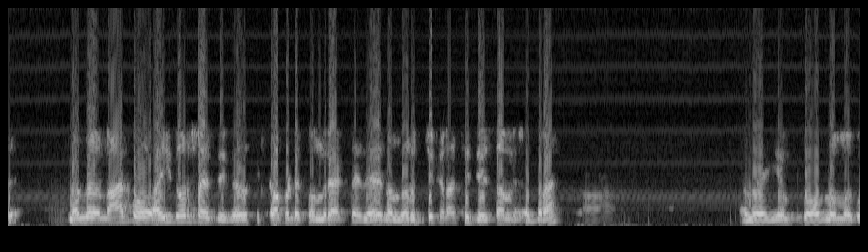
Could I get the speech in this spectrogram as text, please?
ರೀ. ನಂದು ನಾಲ್ಕು ಐದು ವರ್ಷ ಆಯ್ತು ಈಗ ಸಿಕ್ಕಾಪಟ್ಟೆ ತೊಂದರೆ ಆಗ್ತಾ ಇದೆ. ನಂದು ರುಚಿಕ ರಾಶಿ ಜ್ಯೇಷ್ಠ ನಕ್ಷತ್ರ. ಅದು ಏನ್ ಪ್ರಾಬ್ಲಮ್ ಆಗಿ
